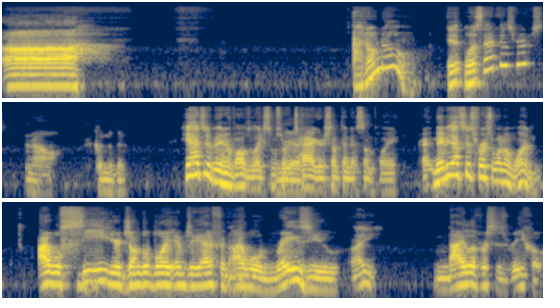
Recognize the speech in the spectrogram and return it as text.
Uh, I don't know. It was that his first. no, it couldn't have been. He had to have been involved in like some sort of tag or something at some point, right? Maybe that's his first one on one. I will see your Jungle Boy MJF, and I uh-huh. will raise you I Nyla versus Riho.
